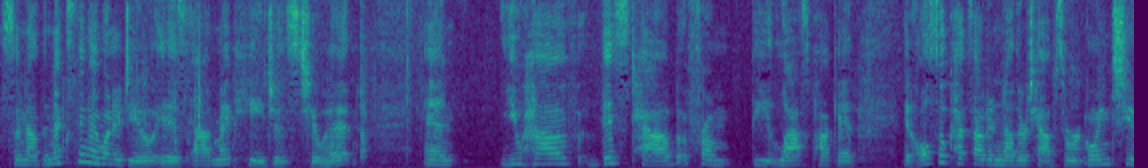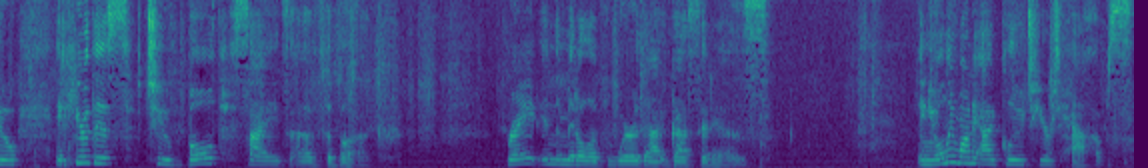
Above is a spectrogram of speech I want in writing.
So now the next thing I want to do is add my pages to it. And you have this tab from the last pocket it also cuts out another tab, so we're going to adhere this to both sides of the book, right in the middle of where that gusset is. And you only want to add glue to your tabs.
